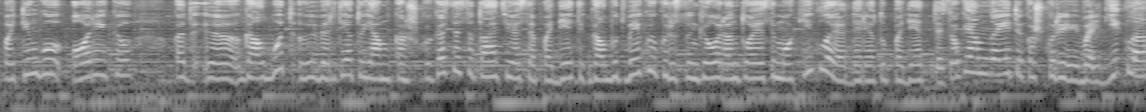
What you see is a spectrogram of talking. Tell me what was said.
ypatingų poreikių, kad e, galbūt vertėtų jam kažkokiose situacijose padėti, galbūt vaikui, kuris sunkiau orientuojasi mokykloje, dėrėtų padėti tiesiog jam nueiti kažkur į valgyklą,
